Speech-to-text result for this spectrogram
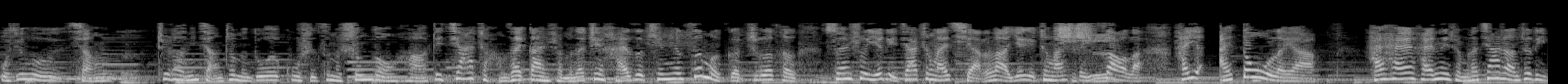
我就想知道你讲这么多故事这么生动哈，这家长在干什么呢？这孩子天天这么个折腾，虽然说也给家挣来钱了，也给挣来肥皂了，还挨斗了呀，还还还那什么了？家长这里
